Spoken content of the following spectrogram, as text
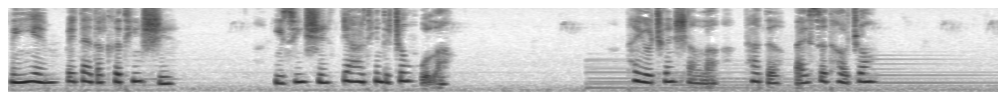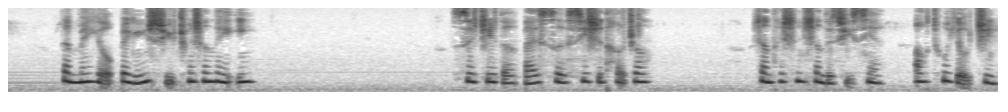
林燕被带到客厅时，已经是第二天的中午了。她又穿上了她的白色套装，但没有被允许穿上内衣。丝织的白色西式套装，让她身上的曲线凹凸有致。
